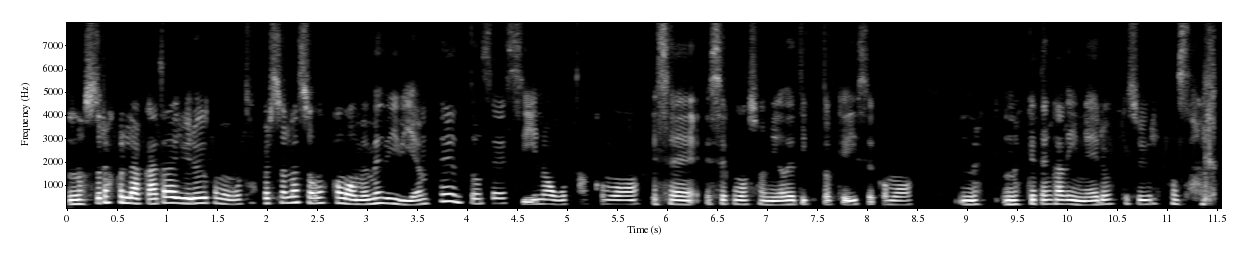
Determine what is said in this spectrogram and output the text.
Nosotros con la cata, yo creo que como muchas personas somos como memes vivientes, entonces sí nos gustan como ese, ese como sonido de TikTok que dice como no es, que tenga dinero, es que soy responsable.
